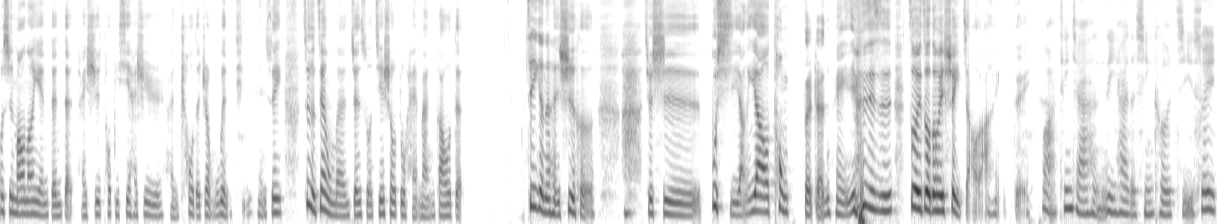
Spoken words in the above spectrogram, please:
或是毛囊炎等等，还是头皮屑还是很臭的这种问题，所以。所以这个在我们诊所接受度还蛮高的，这个呢很适合啊，就是不想要痛的人，嘿，因为其实做一做都会睡着啦，嘿，对，哇，听起来很厉害的新科技，所以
